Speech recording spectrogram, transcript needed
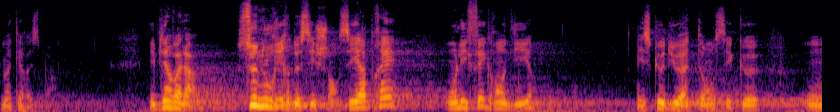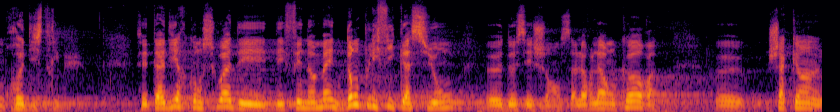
Ne m'intéresse pas. Eh bien voilà, se nourrir de ces chances. Et après, on les fait grandir. Et ce que Dieu attend, c'est que on redistribue. C'est-à-dire qu'on soit des, phénomènes d'amplification euh, de ces chances. Alors là encore, euh, chacun,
